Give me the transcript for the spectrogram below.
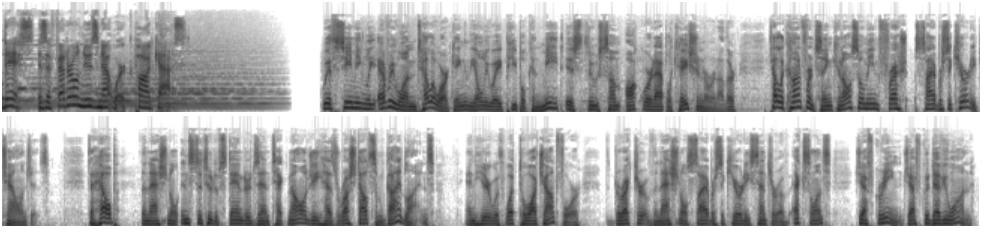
This is a Federal News Network podcast. With seemingly everyone teleworking, the only way people can meet is through some awkward application or another. Teleconferencing can also mean fresh cybersecurity challenges. To help, the National Institute of Standards and Technology has rushed out some guidelines. And here with what to watch out for, the director of the National Cybersecurity Center of Excellence, Jeff Greene. Jeff, good to have you on.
